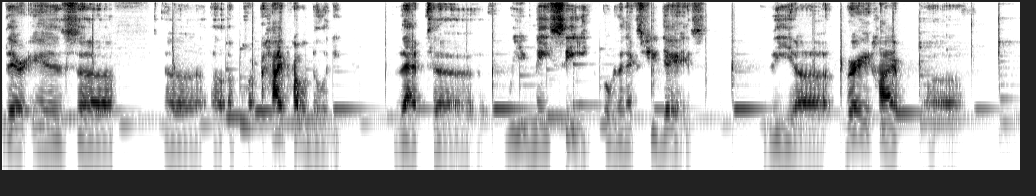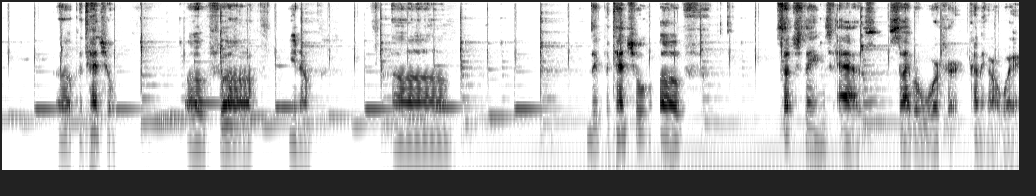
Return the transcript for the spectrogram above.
there is uh, uh, a, a, high probability that uh, we may see over the next few days the uh, very high uh, potential of you know um, the potential of such things as cyber warfare coming our way.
